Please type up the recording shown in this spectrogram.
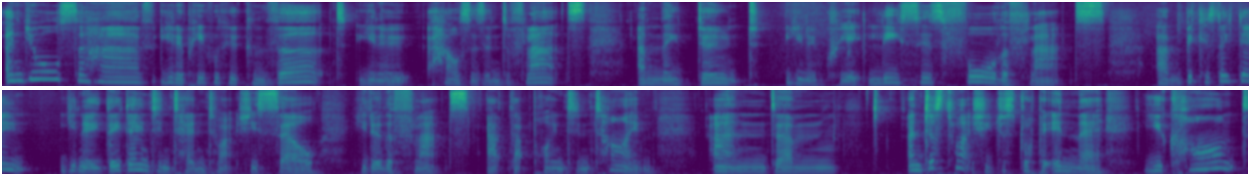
and you also have, you know, people who convert, you know, houses into flats and they don't, you know, create leases for the flats um, because they don't, you know, they don't intend to actually sell, you know, the flats at that point in time. And um, and just to actually just drop it in there, you can't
